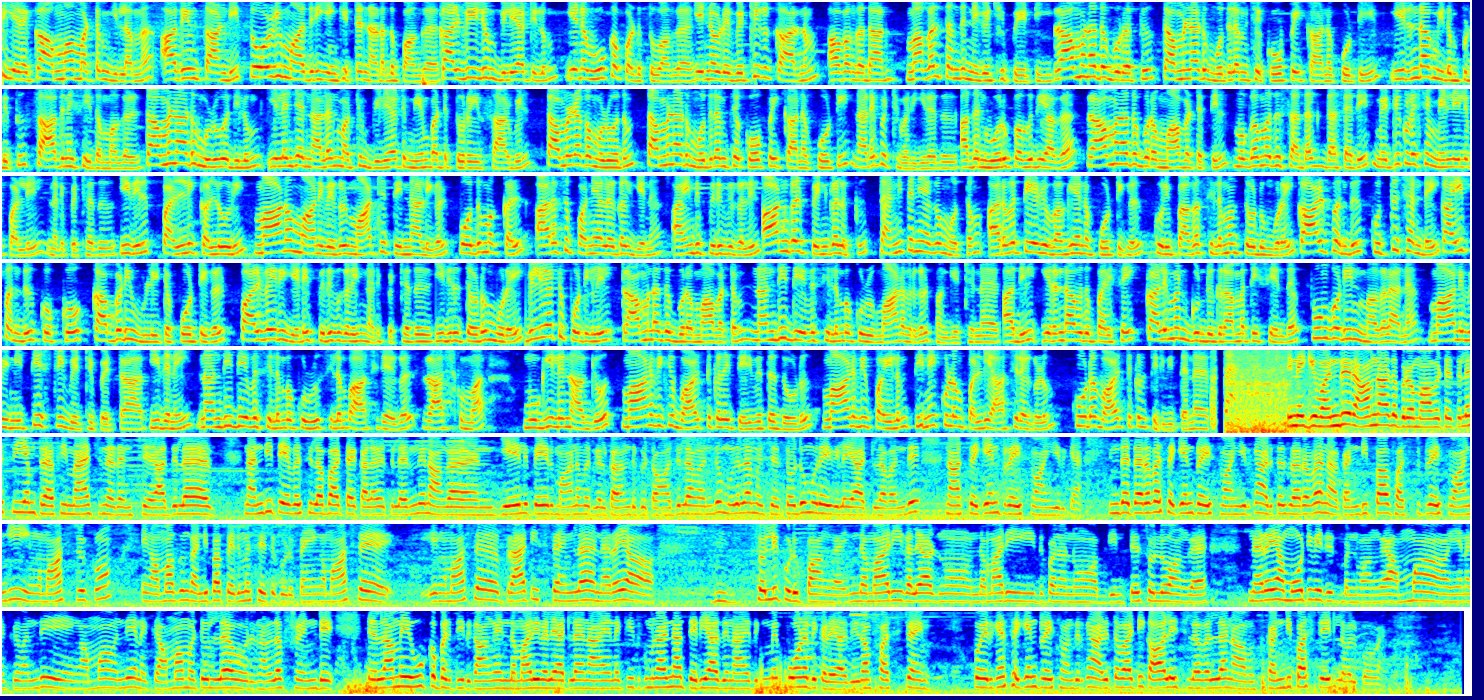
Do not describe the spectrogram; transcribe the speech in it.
எனக்கு அம்மா மட்டும் இல்லாம அதையும் தாண்டி தோழி மாதிரி என்கிட்ட நடந்துப்பாங்க. கல்வியிலும் விளையாட்டிலும் என்னை ஊக்கப்படுத்துவாங்க. என்னோட வெற்றிக்கு காரணம் அவங்க தான் மகள் தந்து நிகழ்ச்சி பேட்டி. ராமநாதபுரத்தில் தமிழ்நாடு முதலமைச்சர் கோப்பைக்கான போட்டியில் இரண்டாம் இடம் பிடித்து சாதனை செய்த மகள். தமிழ்நாடு முழுவதிலும் இளைஞர் நலன் மற்றும் விளையாட்டு மேம்பாட்டுத் துறையின் சார்பில் தமிழகம் முழுவதும் தமிழ்நாடு முதலமைச்சர் கோப்பைக்கான போட்டி நடைபெற்று வருகிறது. அதன் ஒரு பகுதியாக ராமநாதபுரம் மாவட்டத்தில் முகமது சதக் தசதி மெட்ரிகுலேஷன் மேல்நிலைப் பள்ளியில் நடைபெற்றது. இதில் பள்ளி கல்லூரி மாணவ மாணவியர்கள் மாற்றுத்திறனாளிகள் பொதுமக்கள் அரசு பணியாளர்கள் என ஐந்து பிரிவுகளில் ஆண்கள் பெண்களுக்கு தனித்தனியாக மொத்தம் அறுபத்தி ஏழு வகையான போட்டிகள் குறிப்பாக சிலம்பம் தொடும் முறை கால்பந்து குத்துச்சண்டை கைப்பந்து கொக்கோ கபடி உள்ளிட்ட போட்டிகள் பல்வேறு எடை பிரிவுகளில் நடைபெற்றது. இதில் தொடும் முறை விளையாட்டுப் போட்டிகளில் ராமநாதபுரம் மாவட்டம் நந்தி தேவ சிலம்ப குழு மாணவர்கள் பங்கேற்றனர். அதில் இரண்டாவது பரிசை களிமண் குண்டு கிராமத்தை சேர்ந்த பூங்கொடியின் மகளான மாணவி நித்யஸ்ரீ வெற்றி பெற்றார். இதனை நந்தி தேவ சிலம்ப குழு சிலம்ப ஆசிரியர்கள் ராஜ்குமார் முகிலன் ஆகியோர் மாணவிக்கு வாழ்த்துக்களை தெரிவித்ததோடு மாணவி பயிலும் திணைக்குளம் பள்ளி ஆசிரியர்களும் கூட வாழ்த்துக்கள் தெரிவித்தனர். இன்னைக்கு வந்து ராமநாதபுரம் மாவட்டத்தில் சிஎம் டிராஃபி மேட்ச் நடந்துச்சு. அதில் நந்தி தேவ சிலம்பாட்ட கழகத்திலேருந்து நாங்கள் ஏழு பேர் மாணவர்கள் கலந்துக்கிட்டோம். அதில் வந்து முதலமைச்சர் தொடுமுறை விளையாட்டில் வந்து நான் செகண்ட் ப்ரைஸ் வாங்கியிருக்கேன். இந்த தடவை செகண்ட் ப்ரைஸ் வாங்கியிருக்கேன். அடுத்த தடவை நான் கண்டிப்பாக ஃபஸ்ட் ப்ரைஸ் வாங்கி எங்கள் மாஸ்டருக்கும் எங்கள் அம்மாவுக்கும் கண்டிப்பாக பெருமை சேர்த்து கொடுப்பேன். எங்கள் மாஸ்டர் எங்கள் மாஸ்டர் ப்ராக்டிஸ் டைமில் நிறையா சொல்லி கொடுப்பாங்க. இந்த மாதிரி விளையாடணும் இந்த மாதிரி இது பண்ணணும் அப்படின்ட்டு சொல்லுவாங்க. நிறையா மோட்டிவேட்டட் பண்ணுவாங்க. அம்மா எனக்கு வந்து எங்கள் அம்மா வந்து எனக்கு அம்மா மட்டும் இல்லை ஒரு நல்ல ஃப்ரெண்டு எல்லாமே ஊக்கப்படுத்தியிருக்காங்க. இந்த மாதிரி விளையாட்டில் நான் எனக்கு இதுக்கு முன்னாடி நான் தெரியாது. நான் இதுக்குமே போனது கிடையாது. இதுதான் ஃபஸ்ட் டைம் போயிருக்கேன் செகண்ட் ப்ரைஸ் வந்திருக்கேன். அடுத்த வாட்டி காலேஜ் லெவலில் நான் கண்டிப்பாக ஸ்டேட் லெவல் போவேன்.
